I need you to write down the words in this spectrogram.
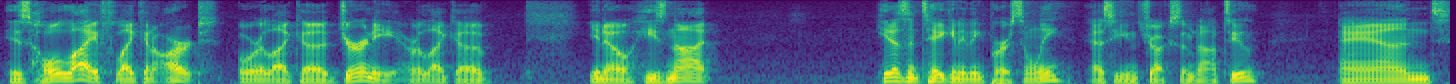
his whole life like an art or like a journey or like a, you know, he's not. He doesn't take anything personally, as he instructs them not to, and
